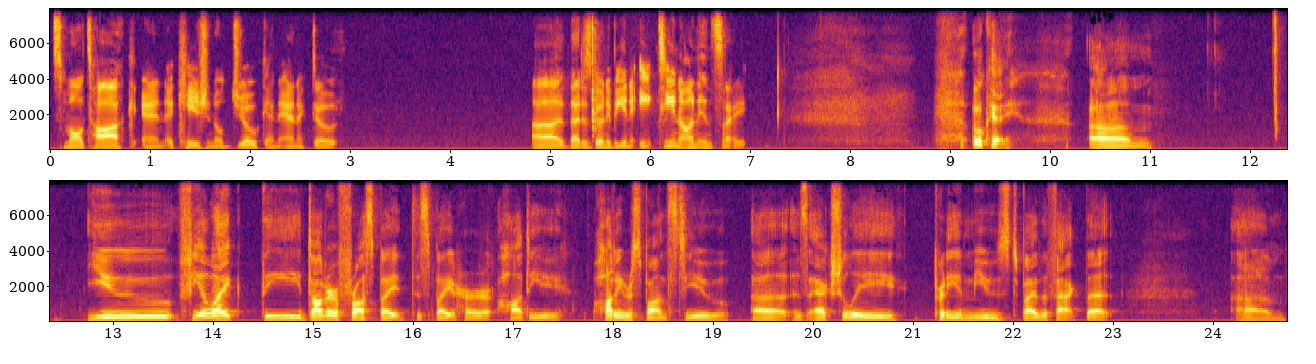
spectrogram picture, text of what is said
small talk and occasional joke and anecdote. Uh, that is going to be an 18 on insight. Okay. Um, you feel like the daughter of Frostbite, despite her haughty, haughty response to you, uh, is actually pretty amused by the fact that um,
